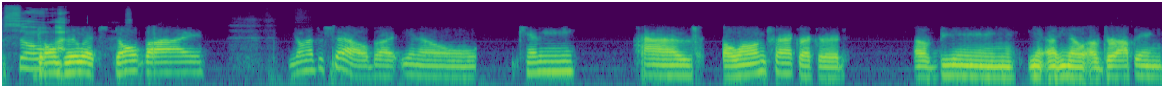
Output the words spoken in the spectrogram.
so don't I, do it. Don't buy. You don't have to sell, but you know, Kenny has a long track record of being, you know, of dropping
